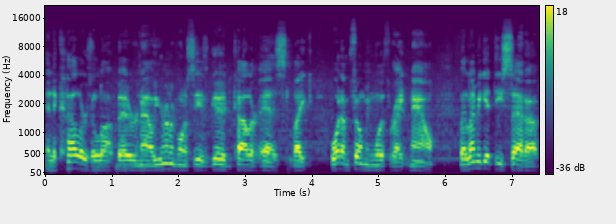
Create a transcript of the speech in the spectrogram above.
and the color's a lot better now. You're not going to see as good color as like what I'm filming with right now. But let me get these set up.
